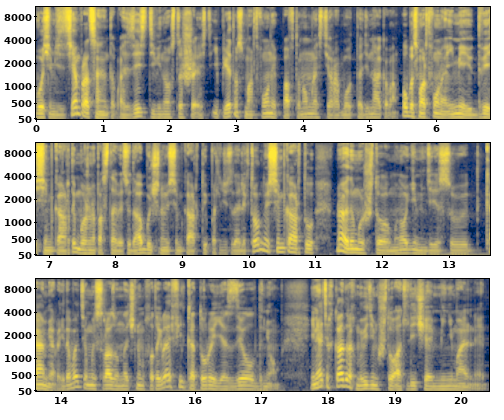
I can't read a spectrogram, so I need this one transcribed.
87%, а здесь 96%. И при этом смартфоны по автономности работают одинаково. Оба смартфона имеют две сим-карты. Можно поставить сюда обычную сим-карту и подключить сюда электронную сим-карту. Но я думаю, что многим интересует камера. И давайте мы сразу начнем с фотографий, которые я сделал днем. И на этих кадрах мы видим, что отличия минимальные.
